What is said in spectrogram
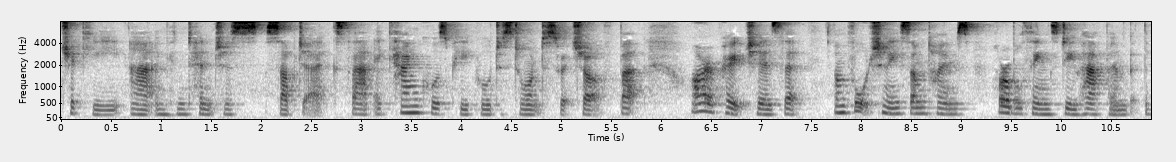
tricky uh, and contentious subjects, that it can cause people just to want to switch off. But our approach is that unfortunately, sometimes horrible things do happen, but the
